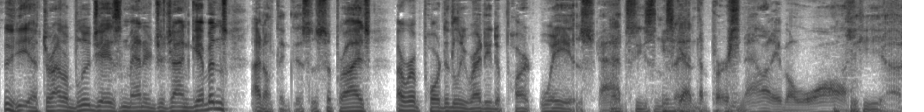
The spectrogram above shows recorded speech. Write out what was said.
yeah, Toronto Blue Jays and manager John Gibbons, I don't think this is a surprise, are reportedly ready to part ways at season's He's got the personality of a wall. He uh,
